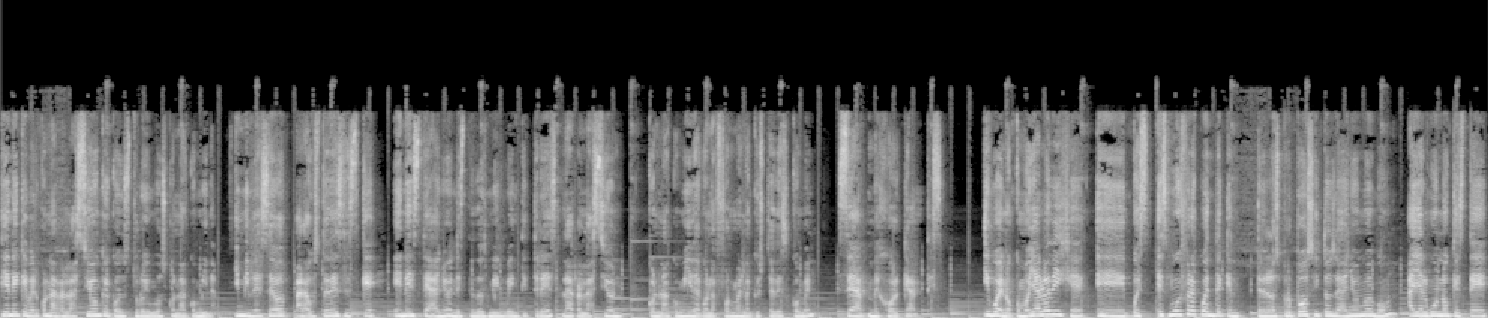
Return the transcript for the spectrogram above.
tiene que ver con la relación que construimos con la comida. Y mi deseo para ustedes es que en este año, en este 2023, la relación con la comida, con la forma en la que ustedes comen, sea mejor que antes. Y bueno, como ya lo dije, eh, pues es muy frecuente que entre los propósitos de Año Nuevo hay alguno que esté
